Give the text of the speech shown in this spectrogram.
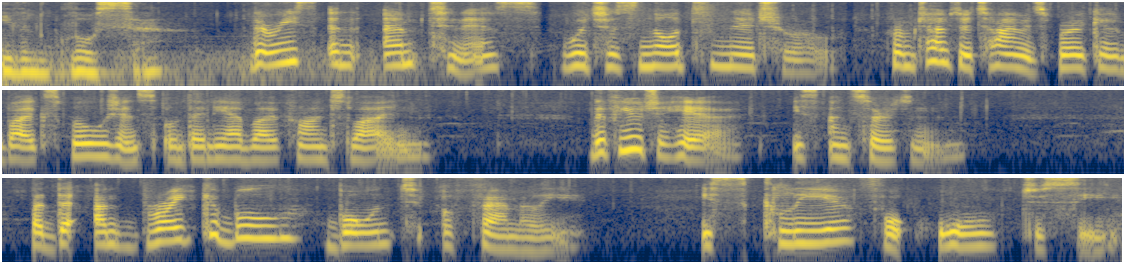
even closer. There is an emptiness which is not natural. From time to time, it's broken by explosions on the nearby front line. The future here is uncertain, but the unbreakable bond of family is clear for all to see.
